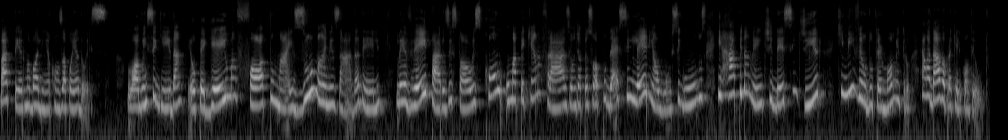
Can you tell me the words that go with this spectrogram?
bater uma bolinha com os apoiadores. Logo em seguida, eu peguei uma foto mais humanizada dele, levei para os stories com uma pequena frase onde a pessoa pudesse ler em alguns segundos e rapidamente decidir que nível do termômetro ela dava para aquele conteúdo.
